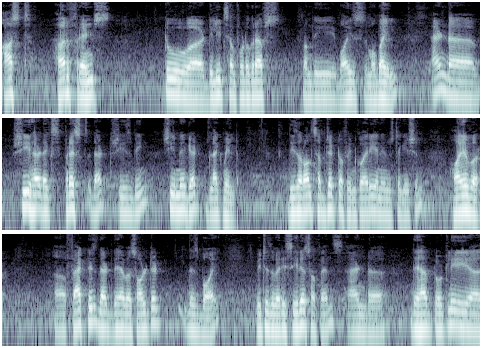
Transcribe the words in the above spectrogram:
asked her friends to uh, delete some photographs from the boy's mobile, and uh, she had expressed that she is being she may get blackmailed. These are all subject of inquiry and investigation. However, uh, fact is that they have assaulted this boy, which is a very serious offense, and uh, they have totally uh,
